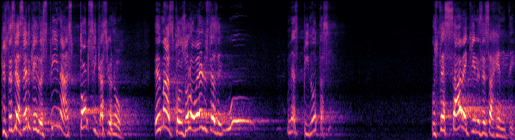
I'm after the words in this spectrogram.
Que usted se acerca y lo espina. Es tóxica, ¿sí o no? Es más, con solo verlo usted hace uh, una espinota así. Usted sabe quién es esa gente.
